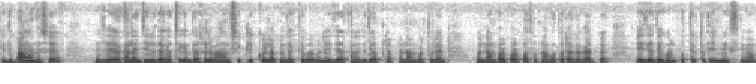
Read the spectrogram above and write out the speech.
কিন্তু বাংলাদেশে যে এখানে জিরো দেখাচ্ছে, কিন্তু আসলে বাংলাদেশে ক্লিক করলে আপনি দেখতে পারবেন, এই যে এখানে যদি আপনি আপনার নাম্বার তুলেন, ওই নাম্বার পারপাস আপনার কত টাকা কাটবে। এই যে দেখুন, প্রত্যেকটাতেই ম্যাক্সিমাম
